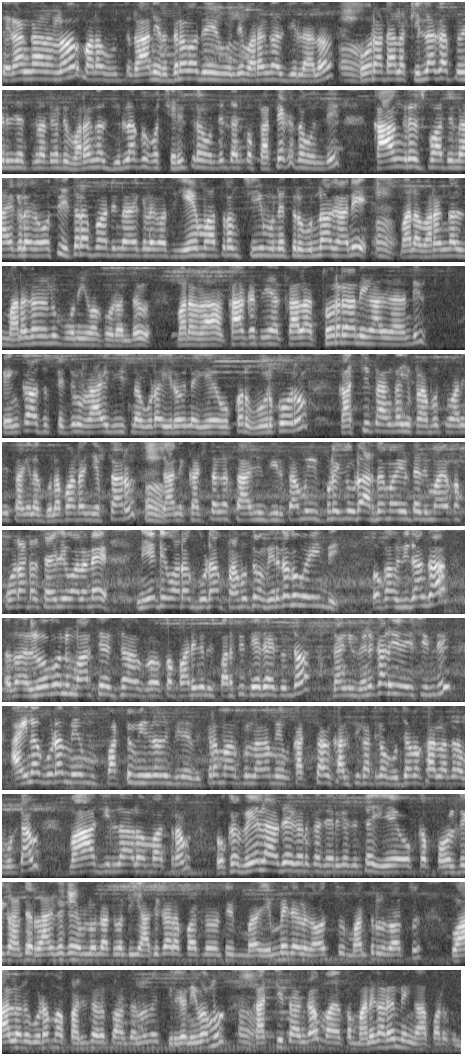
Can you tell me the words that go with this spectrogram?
తెలంగాణలో మన రాణి రుద్రమదేవి ఉంది వరంగల్ జిల్లాలో. పోరాటాల కిల్లాగా పేరు తెచ్చుకున్నటువంటి వరంగల్ జిల్లాకు ఒక చరిత్ర ఉంది. దానికి ఒక ప్రత్యేకత ఉంది. కాంగ్రెస్ పార్టీ నాయకులు కావచ్చు ఇతర పార్టీ నాయకులు కావచ్చు ఏ మాత్రం చీము నెత్తురు ఉన్నా కానీ. మన వరంగల్ మనగడను పోనివ్వకూడదు మన రా- కాకతీయ కాల తోరణాన్ని కాదు కదండి పెంకాసు పెద్దలు రాయి తీసినా కూడా ఈ రోజున ఏ ఒక్కరు ఊరుకోరు. ఖచ్చితంగా ఈ ప్రభుత్వానికి తగిన గుణపాఠం చెప్తారు. దాన్ని ఖచ్చితంగా సాధించి తీరుతాము. ఇప్పటికి కూడా అర్థమై ఉంటుంది మా యొక్క పోరాట శైలి వల్లనే నేటి వరకు కూడా ప్రభుత్వం వెనుకకు ఒక విధంగా లోగోను మార్చే ఒక పరి పరిస్థితి ఏదైతుందో దానికి వెనుకడు చేసింది. అయినా కూడా మేము పట్టు వీధులను విక్రమార్కుల్లాగా మేము ఖచ్చితంగా కలిసి కట్టుగా ఉద్యమకారులందరం ఉంటాం. మా జిల్లాలో మాత్రం ఒకవేళ అదే కనుక జరిగేది ఉంటే ఏ ఒక్క పొలిటికల్ అంటే రాజకీయంలో ఉన్నటువంటి అధికార పార్టీలో ఉన్నటువంటి మా ఎమ్మెల్యేలు కావచ్చు మంత్రులు కావచ్చు వాళ్ళను కూడా మా పరిసర ప్రాంతాల్లో మేము తిరగనివ్వము. ఖచ్చితంగా మా యొక్క మనుగడను మేము కాపాడుకుంటాం.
